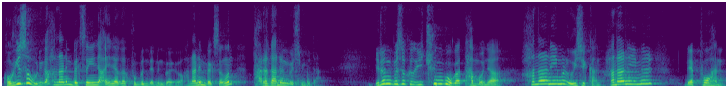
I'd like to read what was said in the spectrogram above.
거기서 우리가 하나님 백성이냐 아니냐가 구분되는 거예요. 하나님 백성은 다르다는 것입니다. 이런 데서 그이 충고가 다 뭐냐? 하나님을 의식한, 하나님을 내포한,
